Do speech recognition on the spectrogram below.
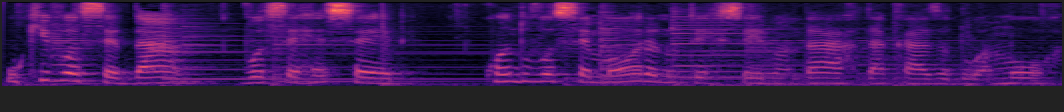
O que você dá, você recebe. Quando você mora no terceiro andar da casa do amor,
